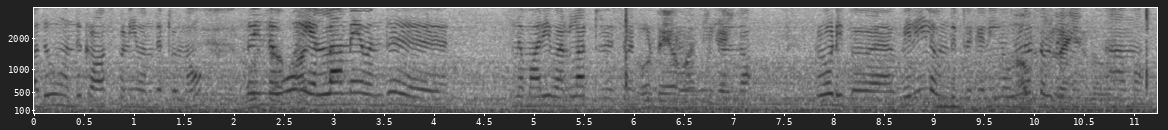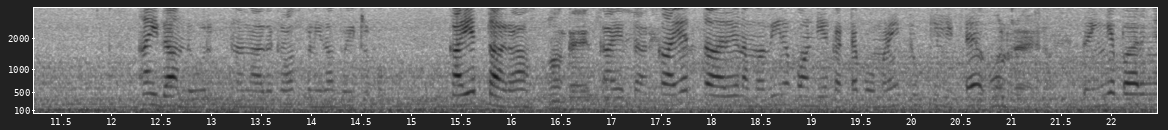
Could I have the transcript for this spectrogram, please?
அதுவும் வந்து கிராஸ் பண்ணி வந்துட்டு இருந்தோம் ஸோ இந்த ஊர் எல்லாமே வந்து இந்த மாதிரி வரலாற்று. ஊர்கள் தான். ரோடு இப்போ வெளியில வந்துட்டு இருக்கு நீங்க உள்ள Route சொல்றீங்க. line தான். ஆமா. ஆனா இதான் அந்த ஊர். நாங்க அதை கிராஸ் பண்ணி தான் போயிட்டு இருக்கோம் கயத்தாரா ஆ கயத்து கயத்தாறு. கயத்தாறு நம்ம வீரபாண்டிய கட்டபொம்மனை தூக்கிலிட்ட ஊர். ஸோ இங்கே பாருங்க.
